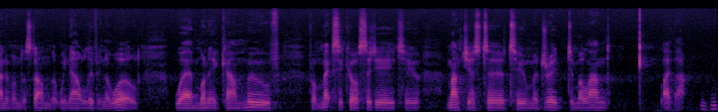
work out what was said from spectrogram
kind of understand that we now live in a world where money can move from Mexico City to Manchester to Madrid to Milan, like that. Mm -hmm.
